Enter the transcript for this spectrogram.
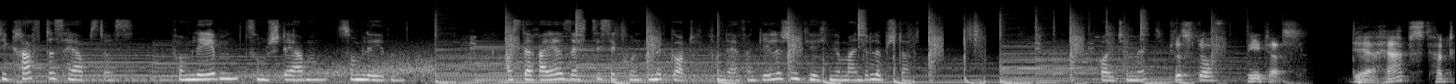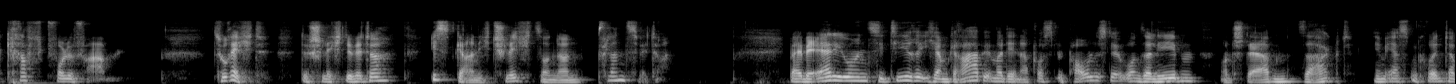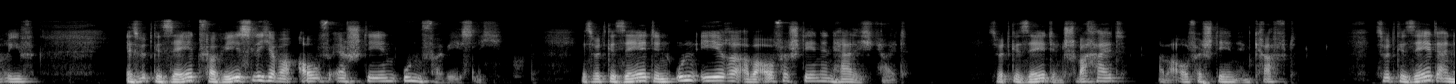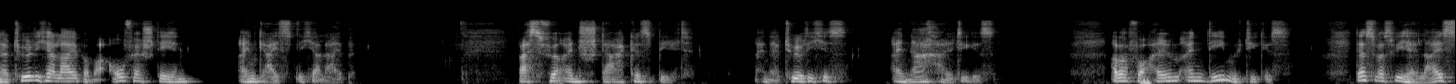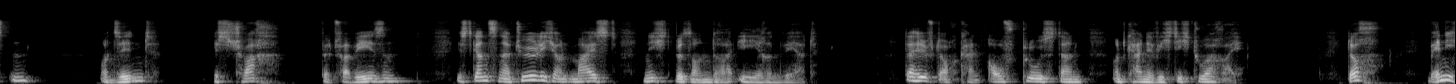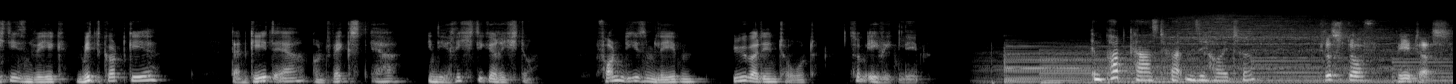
Die Kraft des Herbstes. Vom Leben zum Sterben zum Leben. Aus der Reihe 60 Sekunden mit Gott von der Evangelischen Kirchengemeinde Lippstadt. Heute mit Christoph Peters. Der Herbst hat kraftvolle Farben. Zu Recht, das schlechte Wetter ist gar nicht schlecht, sondern Pflanzwetter. Bei Beerdigungen zitiere ich am Grab immer den Apostel Paulus, der über unser Leben und Sterben sagt im ersten Korintherbrief, es wird gesät verweslich, aber auferstehen unverweslich. Es wird gesät in Unehre, aber auferstehen in Herrlichkeit. Es wird gesät in Schwachheit, aber auferstehen in Kraft. Es wird gesät ein natürlicher Leib, aber auferstehen ein geistlicher Leib. Was für ein starkes Bild. Ein natürliches, ein nachhaltiges, aber vor allem ein demütiges. Das, was wir hier leisten und sind, ist schwach, wird verwesen, ist ganz natürlich und meist nicht besonderer Ehrenwert. Da hilft auch kein Aufplustern und keine Wichtigtuerei. Doch, wenn ich diesen Weg mit Gott gehe, dann geht er und wächst er in die richtige Richtung. Von diesem Leben über den Tod zum ewigen Leben. Im Podcast hörten Sie heute Christoph Peters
